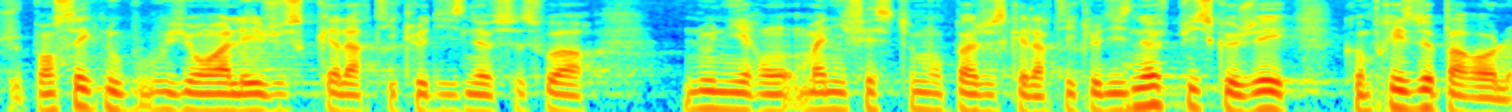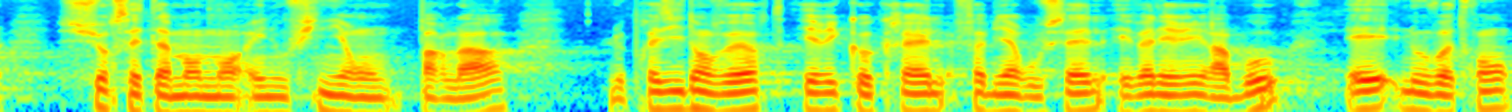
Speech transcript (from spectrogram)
Je pensais que nous pouvions aller jusqu'à l'article 19 ce soir. Nous n'irons manifestement pas jusqu'à l'article 19 puisque j'ai comme prise de parole sur cet amendement et nous finirons par là le président Woerth, Éric Coquerel, Fabien Roussel et Valérie Rabault et nous voterons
